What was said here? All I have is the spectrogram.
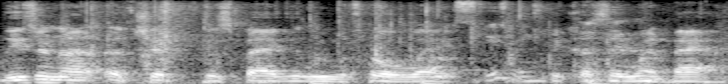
these are not a chip, this bag that we would throw away. Oh, excuse me. Because they went bad.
